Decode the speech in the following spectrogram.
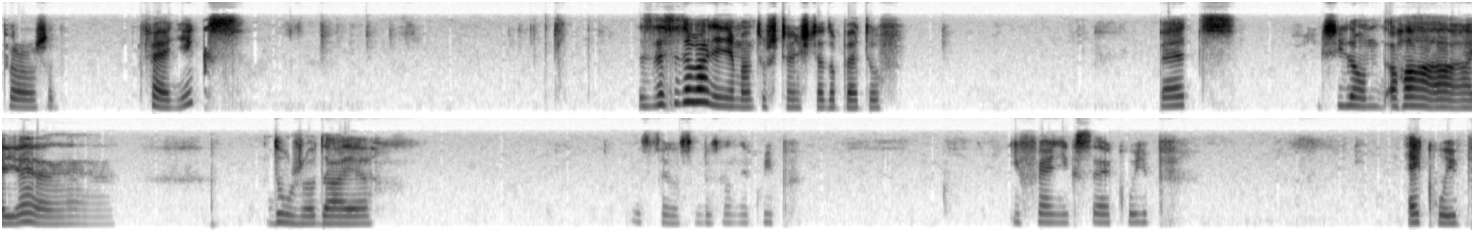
Proszę. Feniks. Zdecydowanie nie mam tu szczęścia do petów. Pets. Xilon. Aha, yeah. Dużo daje. Z tego sobie ten equip. I Phoenix equip. Equip.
